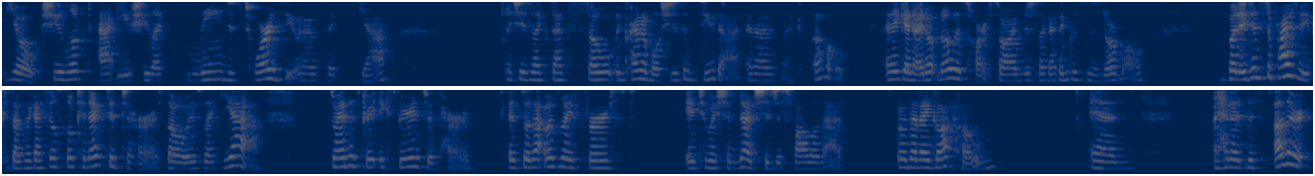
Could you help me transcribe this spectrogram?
yo, she looked at you. She like leaned towards you. And I was like, yeah. And she's like, that's so incredible. She doesn't do that. And I was like, oh. And again, I don't know this horse. So I'm just like, I think this is normal. But it didn't surprise me because I was like, I feel so connected to her. So it was like, yeah. So I had this great experience with her. And so that was my first intuition nudge to just follow that. And then I got home and I had this other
